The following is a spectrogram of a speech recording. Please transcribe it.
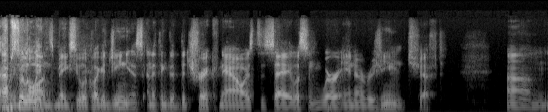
absolutely bonds makes you look like a genius. And I think that the trick now is to say, listen, we're in a regime shift. Um,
